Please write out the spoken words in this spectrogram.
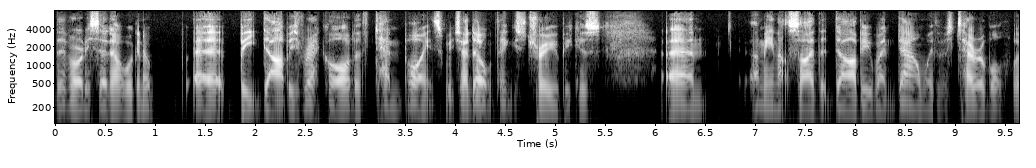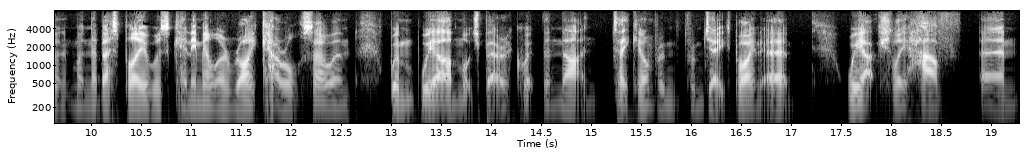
They've already said, "Oh, we're going to uh, beat Derby's record of ten points," which I don't think is true because. Um, I mean, that side that Derby went down with was terrible when, when their best player was Kenny Miller and Roy Carroll. So um, we we are much better equipped than that. And taking on from from Jake's point, uh, we actually have um,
